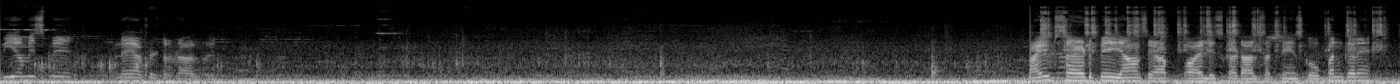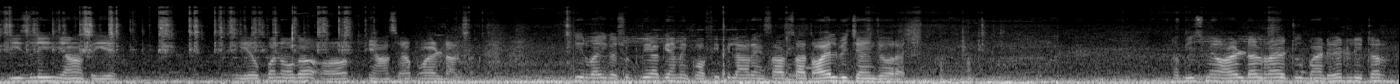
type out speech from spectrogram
अभी हम इसमें नया फ़िल्टर डाल रहे हैं। राइट साइड पे यहाँ से आप ऑयल इसका डाल सकते हैं। इसको ओपन करें। ईज़िली यहाँ से ये ये ओपन होगा और यहाँ से आप ऑयल डाल सकते हैं। शीर भाई का शुक्रिया कि हमें कॉफ़ी पिला रहे हैं। साथ साथ ऑयल भी चेंज हो रहा है। अभी इसमें ऑयल डल रहा है। 2.8 लीटर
